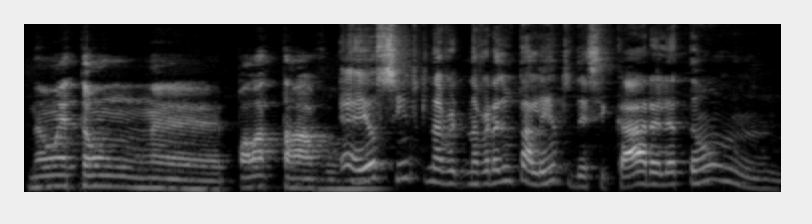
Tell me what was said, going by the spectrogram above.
não é tão é, palatável. É, eu sinto que, na, na verdade, o talento desse cara, ele é tão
